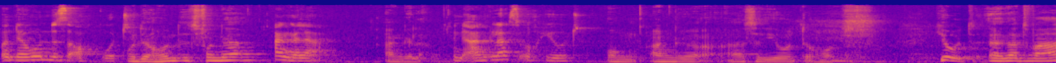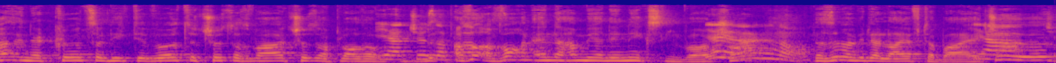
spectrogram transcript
und der Hund ist auch gut. Und der Hund ist von der Angela. Angela. Und Angela ist auch gut. Und Angela, also gut, der Hund. Gut, äh, das war's. In der Kürze liegt die Würze. Tschüss, das war. Tschüss, Applaus. Ja, tschüss, Applaus. Achso, am Wochenende haben wir den nächsten Workshop. Ja, ja, genau. Da sind wir wieder live dabei. Ja, Tschüss.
